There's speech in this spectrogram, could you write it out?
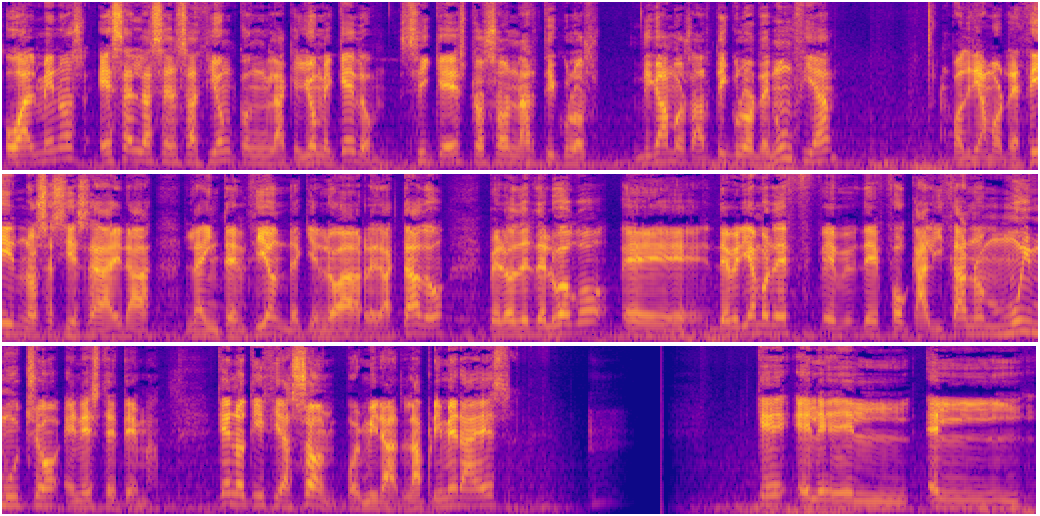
O al menos esa es la sensación con la que yo me quedo. Sí que estos son artículos, digamos, artículos denuncia, podríamos decir, no sé si esa era la intención de quien lo ha redactado, pero desde luego eh, deberíamos de, de focalizarnos muy mucho en este tema. ¿Qué noticias son? Pues mirad, la primera es que el, el- el-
